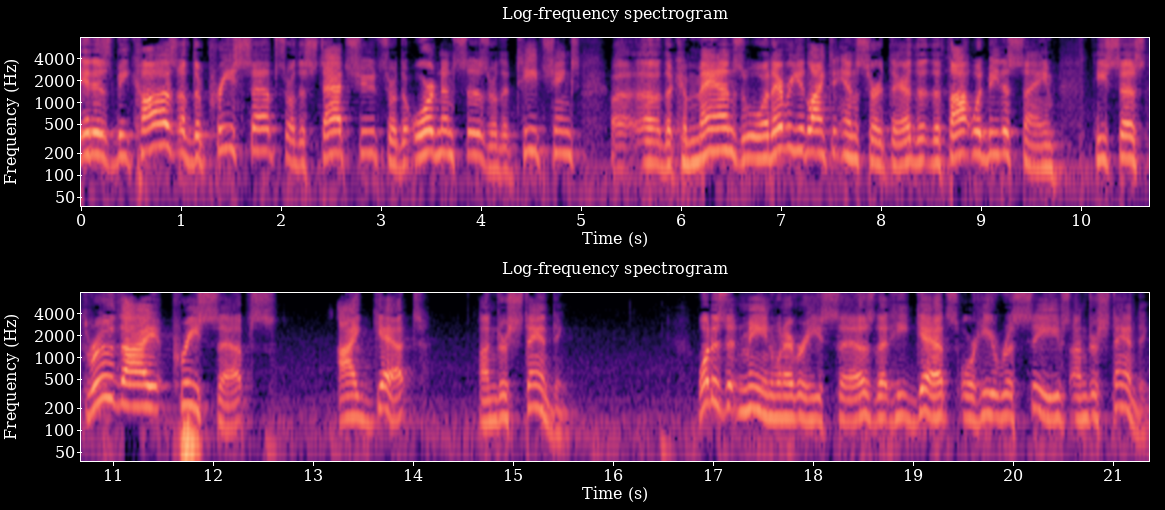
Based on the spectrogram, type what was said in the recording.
it is because of the precepts or the statutes or the ordinances or the teachings, uh, uh, the commands, whatever you'd like to insert there, the, the thought would be the same. He says, Through thy precepts I get understanding. What does it mean whenever he says that he gets or he receives understanding?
